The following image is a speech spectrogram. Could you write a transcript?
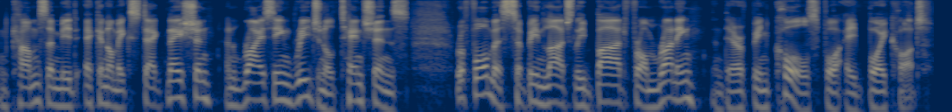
and comes amid economic stagnation and rising regional tensions. Reformists have been largely barred from running, and there have been calls for a boycott.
